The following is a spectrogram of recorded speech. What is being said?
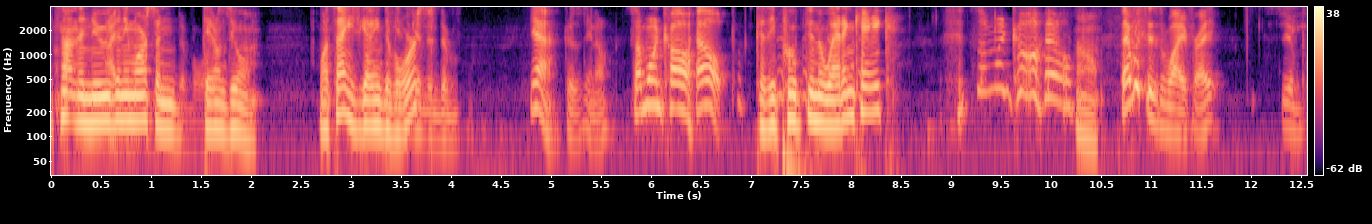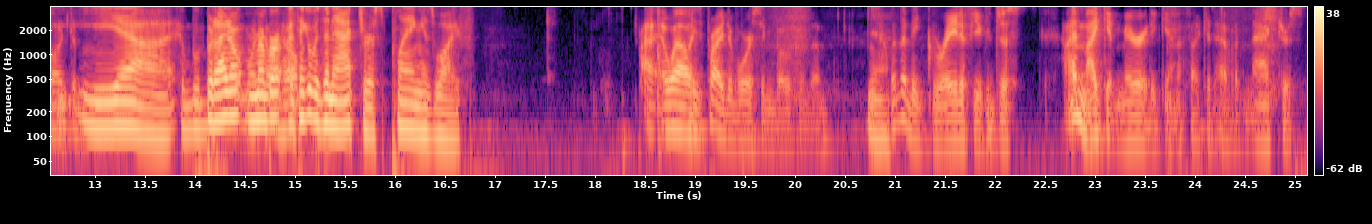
It's not in the news anymore, so they don't do them. What's that? He's getting he's divorced getting div- yeah, because you know, someone call help. because he pooped in the wedding cake. Someone call help. Oh. That was his wife, right? CM Punk. and- Yeah, but I don't Someone remember. I think it was an actress playing his wife. I, well, he's probably divorcing both of them. Yeah. Wouldn't that be great if you could just? I might get married again if I could have an actress.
